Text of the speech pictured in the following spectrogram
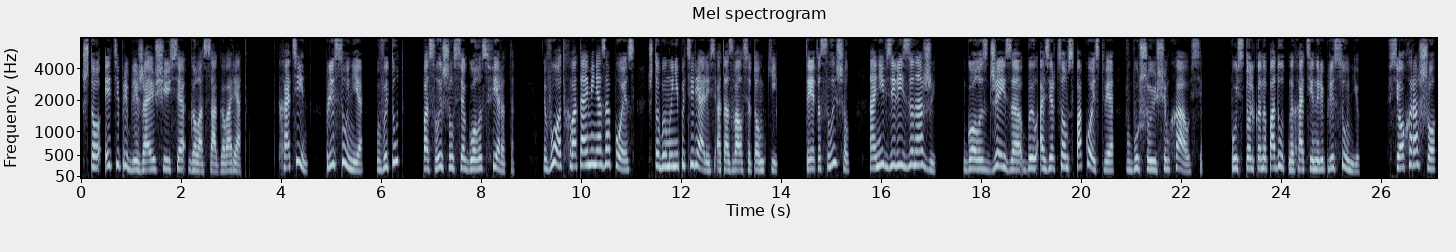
что эти приближающиеся голоса говорят. «Хатин, плесунья, вы тут?» — послышался голос Феррота. «Вот, хватай меня за пояс, чтобы мы не потерялись», — отозвался Том Ки. «Ты это слышал? Они взялись за ножи. Голос Джейза был озерцом спокойствия в бушующем хаосе. «Пусть только нападут на Хатин или Плесунью». «Все хорошо»,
